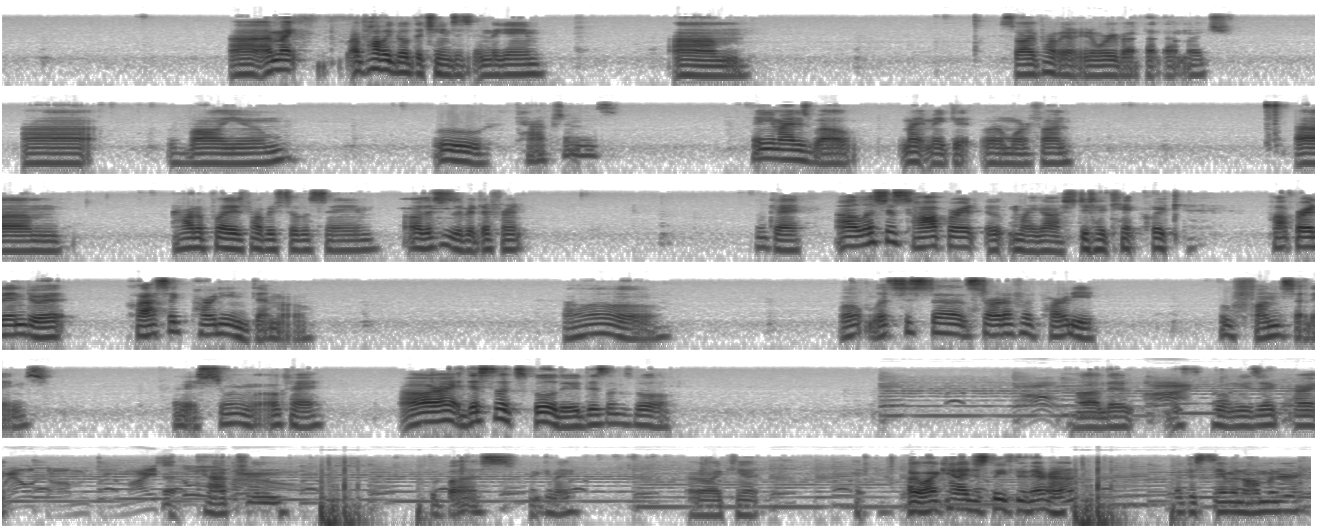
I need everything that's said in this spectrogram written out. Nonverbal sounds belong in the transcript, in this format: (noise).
Uh, I might, I'll probably be the changes in the game. Um, so I probably don't need to worry about that that much. Uh, volume. Ooh, captions? Yeah, you might as well. Might make it a little more fun. Um, how to play is probably still the same. Oh, this is a bit different. Okay. Uh, let's just hop right. Oh my gosh, (laughs) dude, I can't click. Hop right into it. Classic party and demo. Oh. Well, let's just uh, start off with party. Oh, fun settings. Okay, storm. Okay. All right, this looks cool, dude. This looks cool. Oh, Uh, there, this cool music. All right, Welcome to my Uh, caption. the bus. Wait, can I? Oh, no, I can't. Oh, why can't I just leave through there, huh? At the staminometer.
